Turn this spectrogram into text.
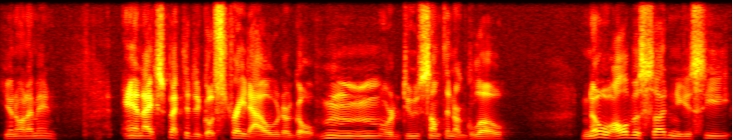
You know what I mean? And I expected it to go straight out or go mm, or do something or glow. No, all of a sudden you see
